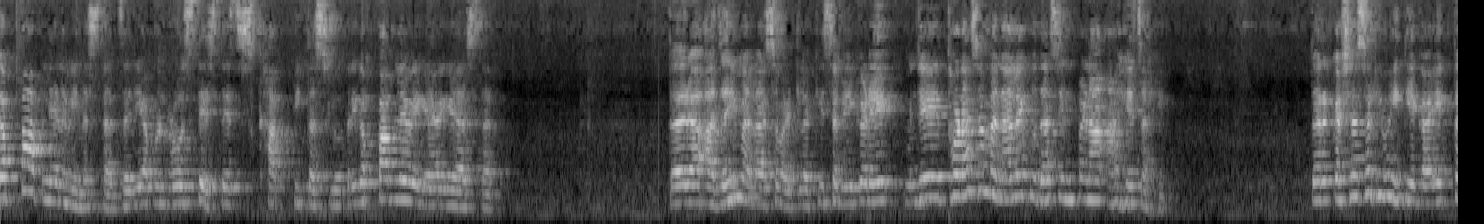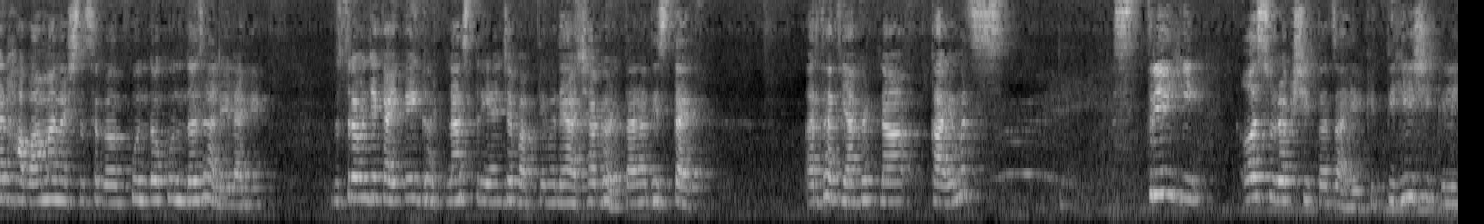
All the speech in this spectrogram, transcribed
गप्पा आपल्या नवीन असतात. जरी आपण रोज तेच तेच खात पित असलो तरी गप्पा आपल्या वेगळ्या वेगळ्या असतात. तर आजही मला असं वाटलं की सगळीकडे म्हणजे थोडासा मनाला एक उदासीनपणा आहेच आहे. तर कशासाठी माहिती आहे का? एकतर हवामान असं सगळं कुंद कुंद झालेलं आहे. दुसरं म्हणजे काही काही घटना स्त्रियांच्या बाबतीमध्ये अशा घडताना दिसत आहेत अर्थात या घटना कायमच स्त्री ही असुरक्षितच आहे. कितीही शिकली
